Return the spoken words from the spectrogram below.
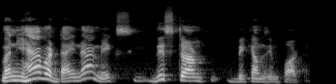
When you have a dynamics, this term becomes important.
